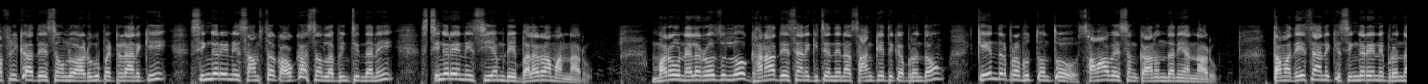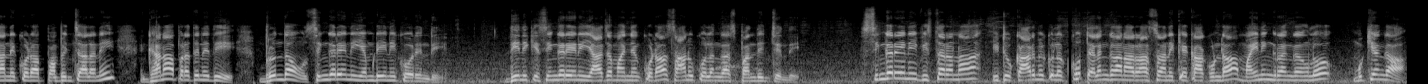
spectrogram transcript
ఆఫ్రికా దేశంలో అడుగుపెట్టడానికి సింగరేణి సంస్థకు అవకాశం లభించిందని సింగరేణి సీఎండి బలరాం అన్నారు. మరో నెల రోజుల్లో ఘనా దేశానికి చెందిన సాంకేతిక బృందం కేంద్ర ప్రభుత్వంతో సమావేశం కానుందని అన్నారు. తమ దేశానికి సింగరేణి బృందాన్ని కూడా పంపించాలని ఘనా ప్రతినిధి బృందం సింగరేణి ఎండీని కోరింది. దీనికి సింగరేణి యాజమాన్యం కూడా సానుకూలంగా స్పందించింది. సింగరేణి విస్తరణ ఇటు కార్మికులకు తెలంగాణ రాష్ట్రానికే కాకుండా మైనింగ్ రంగంలో ముఖ్యంగా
